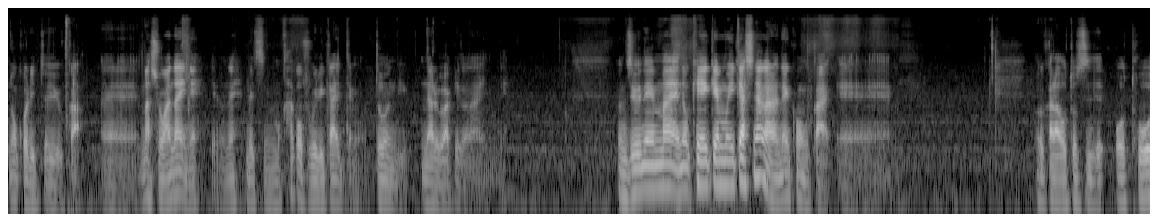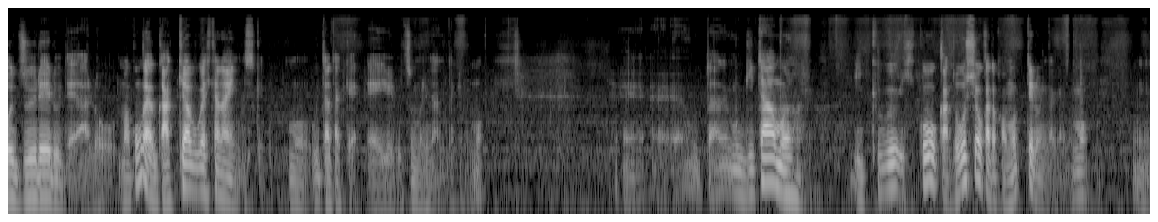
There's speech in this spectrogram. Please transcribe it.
残りというか、えー、まあしょうがないね。けどね。別にもう過去振り返ってもどうになるわけじゃないんで。10年前の経験も生かしながらね今回、えこれから訪れ訪れるであろう、まあ、今回は楽器は僕は弾かないんですけどもう歌だけ、えー、入れるつもりなんだけども、えー、歌もギターも一曲弾こうかどうしようかとか思ってるんだけども、うん、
